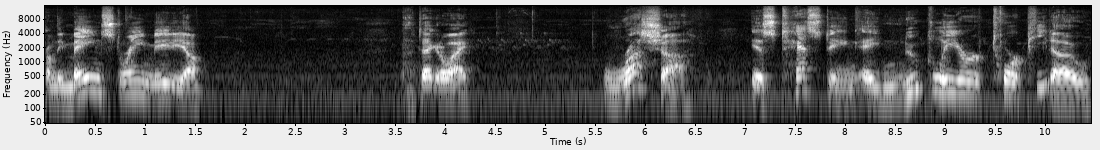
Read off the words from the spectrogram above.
from the mainstream media. Take it away. Russia is testing a nuclear torpedo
